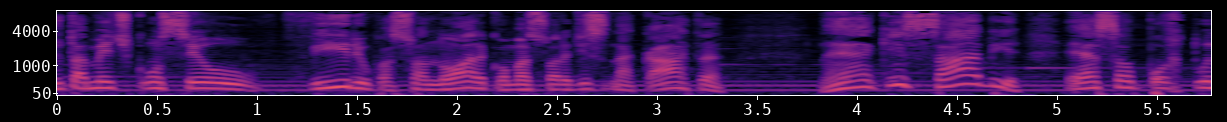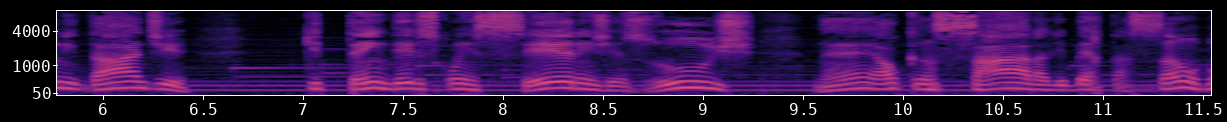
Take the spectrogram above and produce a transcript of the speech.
juntamente com seu filho, com a sua nora, como a senhora disse na carta. Né? Quem sabe essa oportunidade que tem deles conhecerem Jesus, né? alcançar a libertação.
